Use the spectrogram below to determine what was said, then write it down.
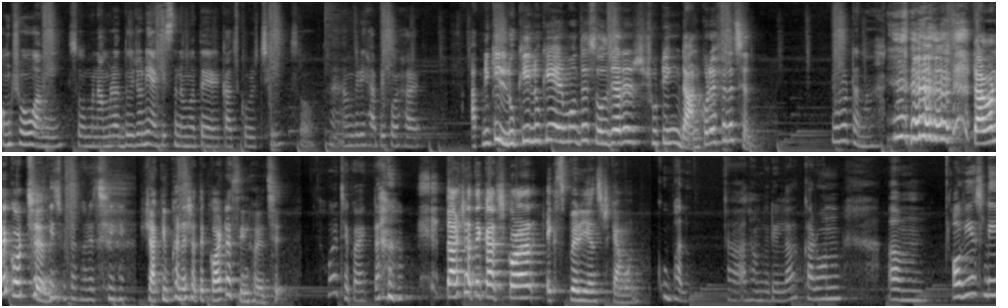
অংশও আমি। সো মানে আমরা দুইজনই একই সিনেমাতে কাজ করছি। সো হ্যাঁ I am very happy for her আপনি কি লুকিয়ে লুকিয়ে এর মধ্যে সোলজারের শুটিং ডান করে ফেলেছেন? পুরোটা না। তার মানে করছেন? কিছুটা করেছি। শাকিব খানের সাথে কয়টা সিন হয়েছে? হয়েছে কয়েকটা। তার সাথে কাজ করার এক্সপেরিয়েন্স কেমন? খুব ভালো। আলহামদুলিল্লাহ। কারণ অবভিয়াসলি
